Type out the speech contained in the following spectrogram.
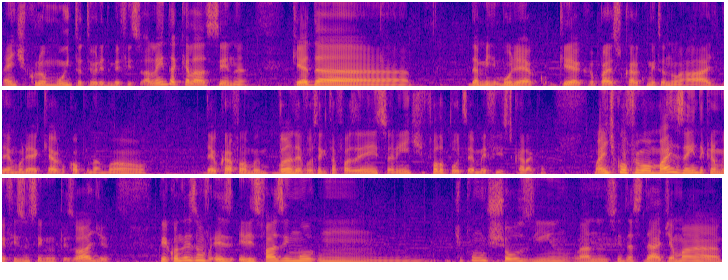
a gente criou muito a teoria do Mephisto? Além daquela cena que é da. Da mulher que aparece o cara comentando no rádio, daí a mulher quebra o copo na mão, daí o cara fala, Wanda, é você que tá fazendo isso? Aí a gente falou, putz, é o Mephisto, caraca. Mas a gente confirmou mais ainda que era o Mephisto no segundo episódio, porque quando eles, eles, eles fazem um, um- Tipo um showzinho lá no centro da cidade. É uma,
